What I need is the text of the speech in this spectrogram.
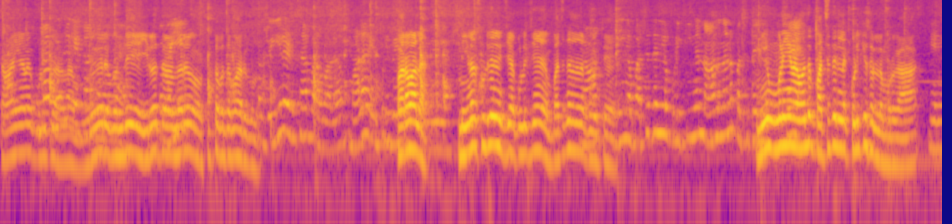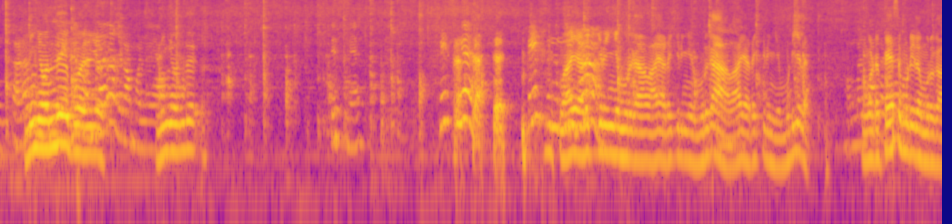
சாயங்காலம் குளிக்கலாம் முருகருக்கு வந்து இருபத்தி நாலு நேரம் சுத்தபத்தமா இருக்கணும் இப்ப வெயில் அடிச்சா பரவாயில்ல. நீங்களாம் சுடு தண்ணி வச்சியா? குளிச்சேன். பச்சை தண்ணி தான் குளிச்சேன். நீங்க உங்களையும் நான் வந்து பச்சை தண்ணியில் குளிக்க சொல்லல முருகா. என் கணவர் நீங்க வந்து இப்போ நீங்க- பண்றாரோ அதை நான் பண்ணுவேன் நீங்க வந்து வாய் அடைக்கிறீங்க முருகா. வாய் அடைக்கிறீங்க முருகா. வாய் அடைக்கிறீங்க. முடியல. உங்கள்ட்ட பேச முடியல முருகா.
